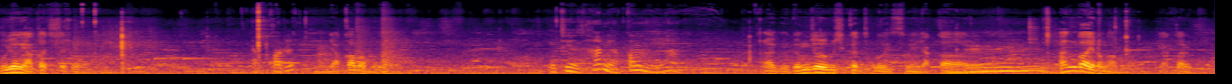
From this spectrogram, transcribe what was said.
우리 형이 아까 진짜 좋아. 약과를? 음, 약과밥 먹어. 어떻게 사람이 약과만 먹냐? 아그 명절 음식 같은 거 있으면 약과 음, 한과 이런 거 안 먹어. 약과를 먹어.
